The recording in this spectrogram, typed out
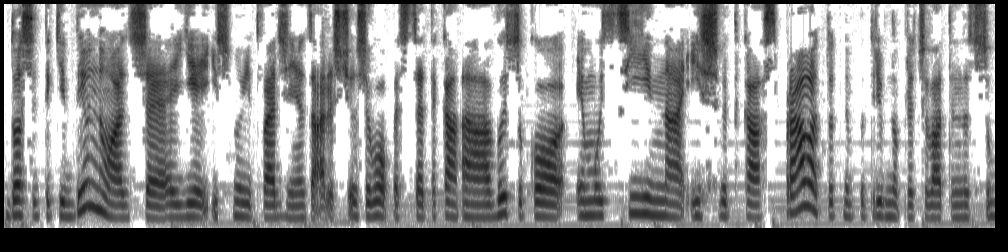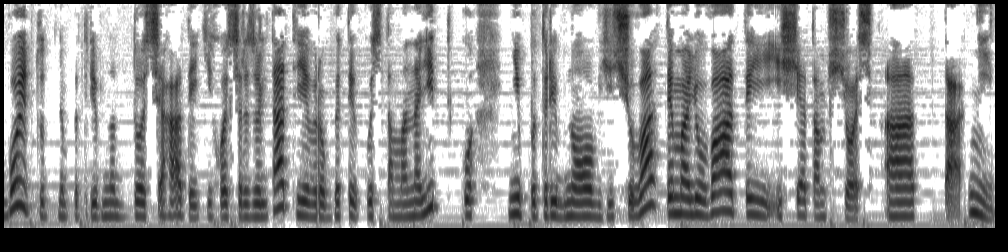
досить таки дивно, адже є існує твердження зараз, що живопис це така а, високоемоційна і швидка справа. Тут не потрібно працювати над собою, тут не потрібно досягати якихось результатів, робити якусь там аналітику, ні потрібно відчувати, малювати і ще там щось. А так, ні,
